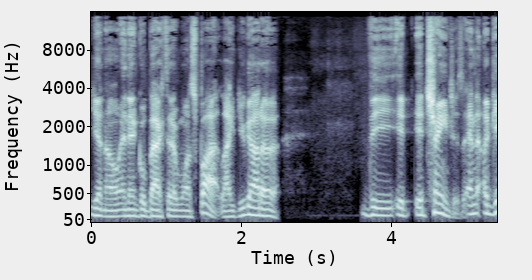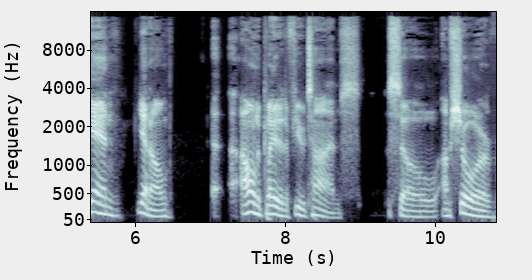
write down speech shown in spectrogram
you know and then go back to that one spot. Like you gotta the it it changes. And again you know i only played it a few times so i'm sure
